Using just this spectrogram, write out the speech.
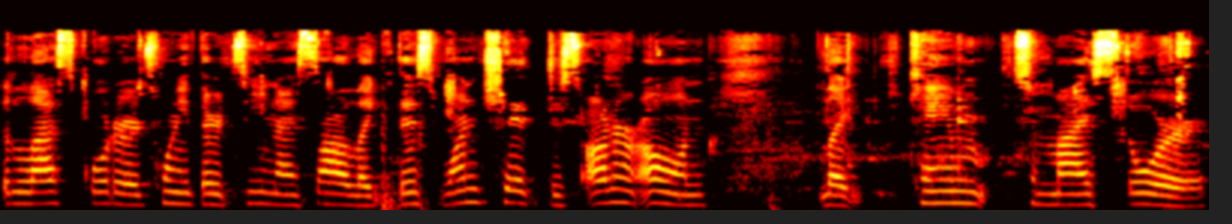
the last quarter of 2013, I saw like this one chick just on her own, like came to my store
